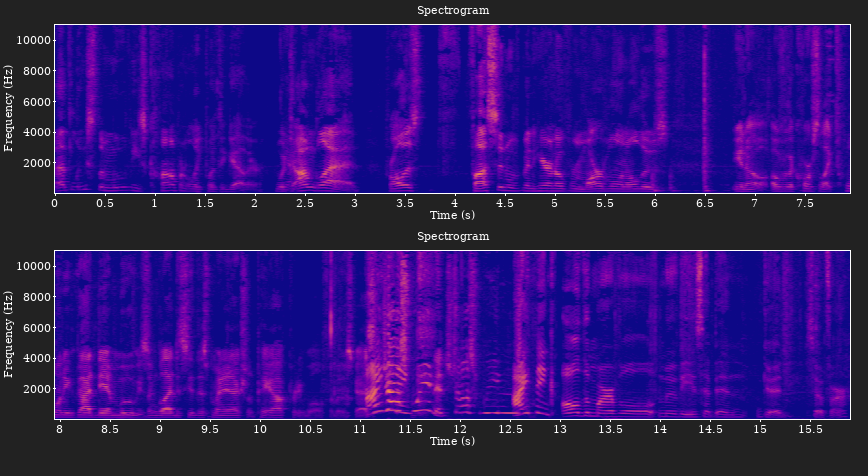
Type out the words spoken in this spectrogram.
at least the movie's competently put together, which Yeah. I'm glad for all this fussing we've been hearing over Marvel and all those. You know, over the course of like twenty goddamn movies, I'm glad to see this might actually pay off pretty well for those guys. I It's Joss think- Whedon. It's Joss Whedon. I think all the Marvel movies have been good so far.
